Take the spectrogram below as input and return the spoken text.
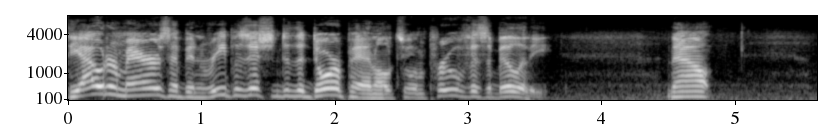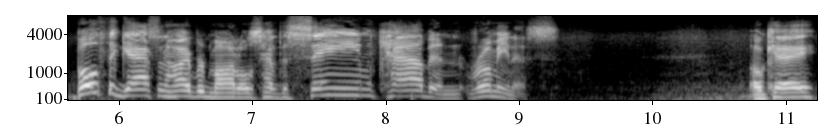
The outer mirrors have been repositioned to the door panel to improve visibility. Now, both the gas and hybrid models have the same cabin roominess, Okay?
